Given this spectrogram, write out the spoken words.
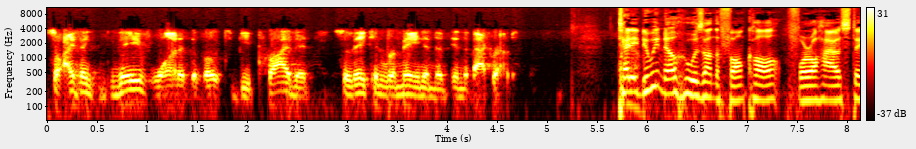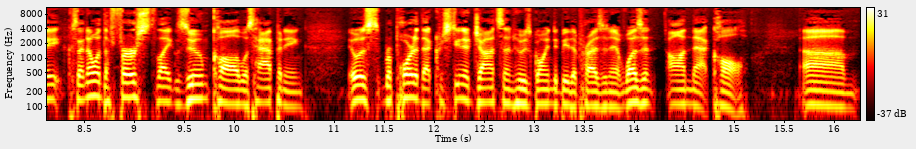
So I think they've wanted the vote to be private so they can remain in the in the background. Teddy, do we know who was on the phone call for Ohio State? Because I know when the first like Zoom call was happening, it was reported that Kristina Johnson, who is going to be the president, wasn't on that call. Um,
